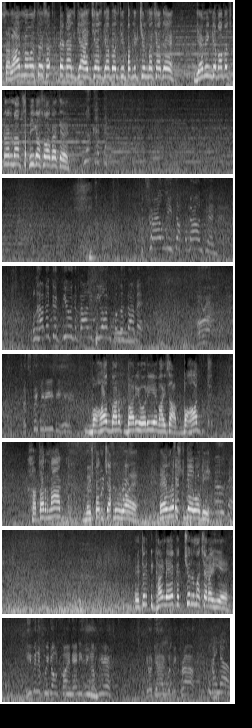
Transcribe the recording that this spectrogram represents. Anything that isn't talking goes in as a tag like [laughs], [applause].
सलाम नमस्ते सत्याकाल क्या हलचल क्या बोलती पब्लिक चुल मचा गेमिंग के पापा चैनल में आप सभी का स्वागत है। बहुत बर्फबारी हो रही है भाई साहब। बहुत खतरनाक मिशन चालू हुआ है। एवरेस्ट पे वो भी. इतनी ठंड है कि चुल मच रही है Even if we don't find anything up here, your dad would be proud. I know,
